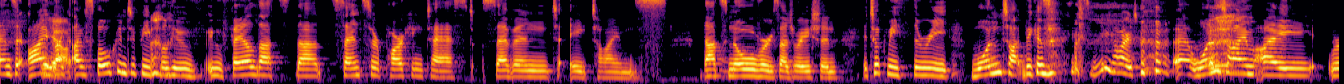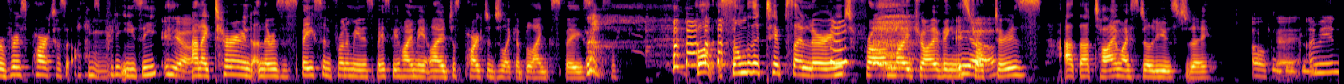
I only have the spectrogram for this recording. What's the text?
sensor, I Yeah. like. I've spoken to people who've who failed that that sensor parking test seven to eight times. That's no over exaggeration. It took me three. One time because it's really hard. Uh, one time I reverse parked. I was like, oh, that's pretty easy. Yeah. And I turned, and there was a space in front of me and a space behind me, and I just parked into like a blank space. Like- but some of the tips I learned from my driving Yeah. instructors at that time, I still use today. Okay. I mean,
